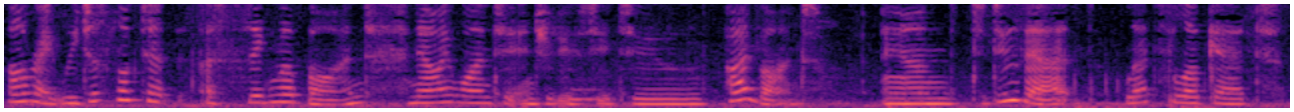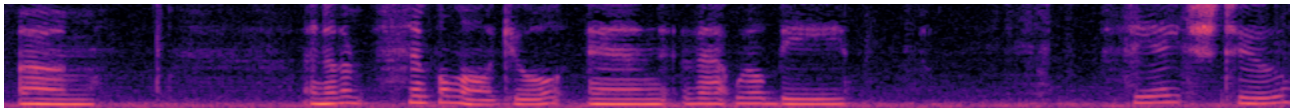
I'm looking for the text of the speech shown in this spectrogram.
All right, we just looked at a sigma bond. Now I want to introduce you to pi bond. And to do that, let's look at um, another simple molecule, and that will be CH2,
